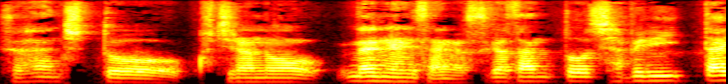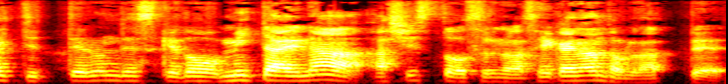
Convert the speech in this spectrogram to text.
ー、菅さんちょっと、こちらの何々さんが菅さんと喋りたいって言ってるんですけど、みたいなアシストをするのが正解なんだろうなって、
